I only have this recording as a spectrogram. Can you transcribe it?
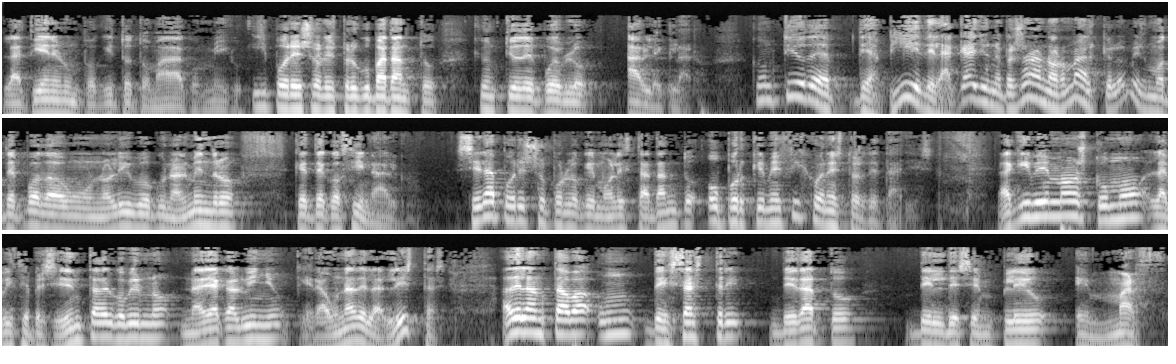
la tienen un poquito tomada conmigo. Y por eso les preocupa tanto que un tío de pueblo hable claro un tío de, a pie, de la calle, una persona normal, que lo mismo te poda un olivo que un almendro, que te cocina algo. ¿Será por eso por lo que molesta tanto o porque me fijo en estos detalles? Aquí vemos cómo la vicepresidenta del gobierno, Nadia Calviño, que era una de las listas, adelantaba un desastre de dato del desempleo en marzo.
